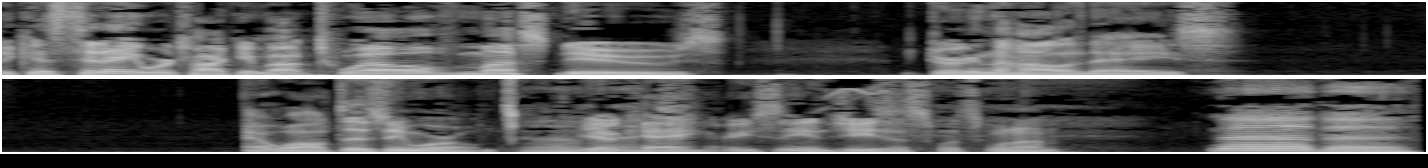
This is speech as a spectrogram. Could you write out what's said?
Because today we're talking about 12 must do's during the holidays at Walt Disney World. Oh, you nice. okay? Are you seeing Jesus? What's going on? Nah, the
